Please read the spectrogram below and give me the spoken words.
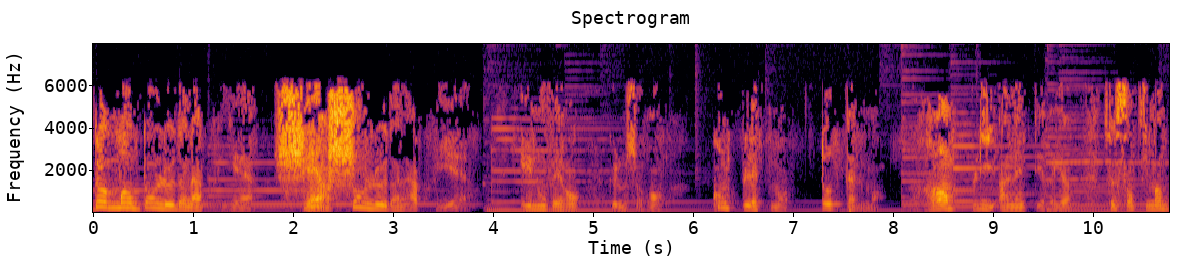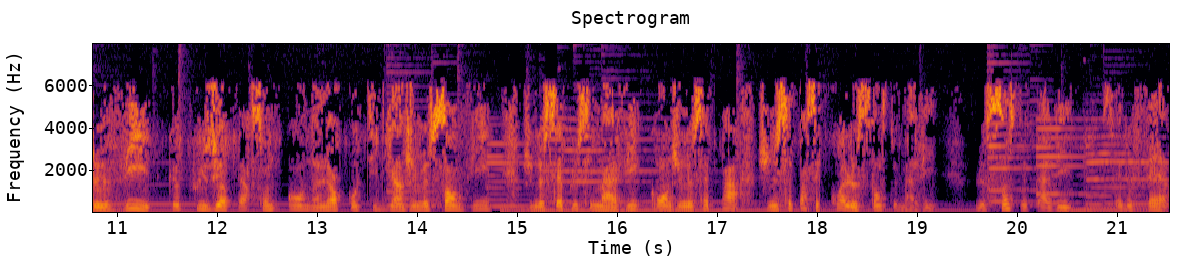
demandons-le dans la prière, cherchons-le dans la prière. Et nous verrons que nous serons complètement, totalement rempli à l'intérieur. Ce sentiment de vide que plusieurs personnes ont dans leur quotidien. Je me sens vide. Je ne sais plus si ma vie compte. Je ne sais pas. Je ne sais pas c'est quoi le sens de ma vie. Le sens de ta vie, c'est de faire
